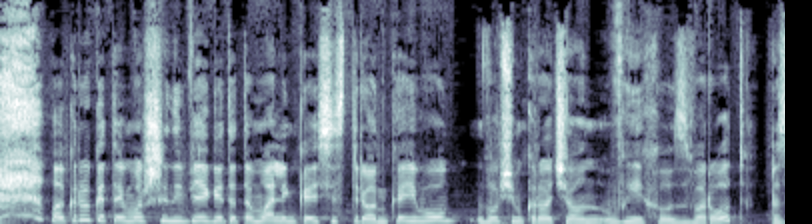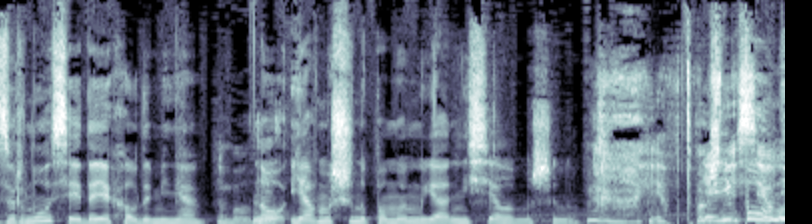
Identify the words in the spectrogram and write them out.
Вокруг этой машины бегает эта маленькая сестренка его. В общем, короче, он выехал из ворот, развернулся и доехал до меня. Обалдеть. Но я в машину, по-моему, я не села в машину. я тоже Я не не села.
